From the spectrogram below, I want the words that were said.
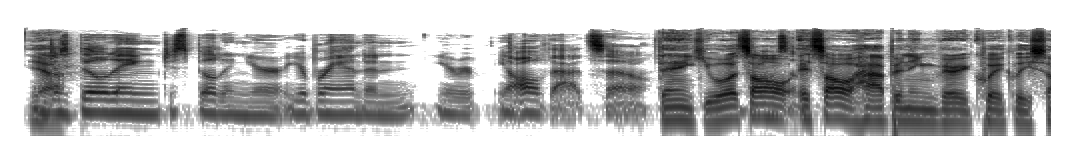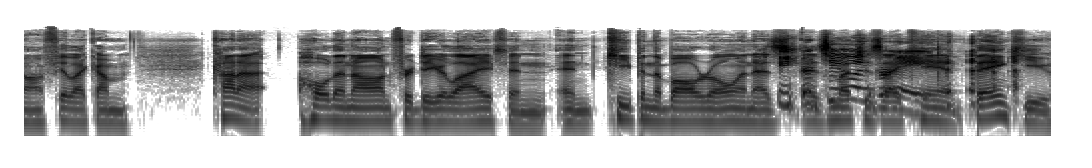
yeah just building, just building your your brand and your you know, all of that. So Thank you. Well, it's all it's all happening very quickly, so I feel like I'm kind of holding on for dear life and and keeping the ball rolling as You're as much as I can. Thank you.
